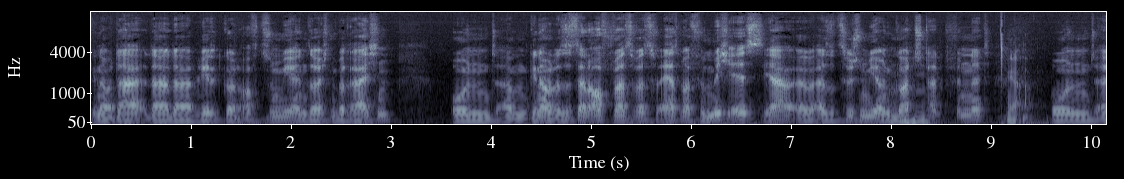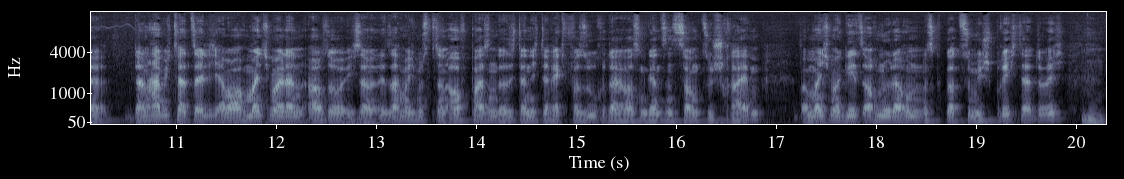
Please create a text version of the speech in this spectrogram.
genau, da, da, da redet Gott oft zu mir in solchen Bereichen. Und ähm, genau, das ist dann oft was, was erstmal für mich ist, ja, äh, also zwischen mir und mhm. Gott stattfindet. Ja. Und äh, dann habe ich tatsächlich aber auch manchmal dann auch so, ich sag, ich sag mal, ich muss dann aufpassen, dass ich dann nicht direkt versuche, daraus einen ganzen Song zu schreiben. Weil manchmal geht es auch nur darum, dass Gott zu mir spricht dadurch. Mhm.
